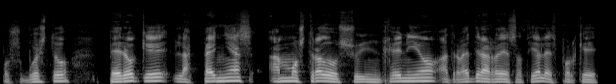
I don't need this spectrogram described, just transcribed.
por supuesto, pero que las peñas han mostrado su ingenio a través de las redes sociales, porque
